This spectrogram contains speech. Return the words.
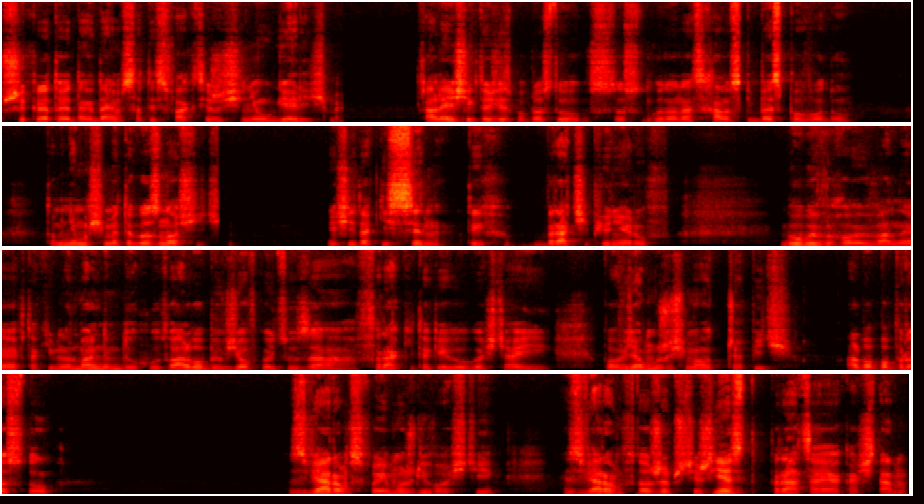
przykre, to jednak dają satysfakcję, że się nie ugięliśmy. Ale jeśli ktoś jest po prostu w stosunku do nas chamski bez powodu, to my nie musimy tego znosić. Jeśli taki syn tych braci pionierów byłby wychowywany w takim normalnym duchu, to albo by wziął w końcu za fraki takiego gościa i powiedział mu, że się ma odczepić, albo po prostu z wiarą w swoje możliwości, z wiarą w to, że przecież jest praca jakaś tam,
